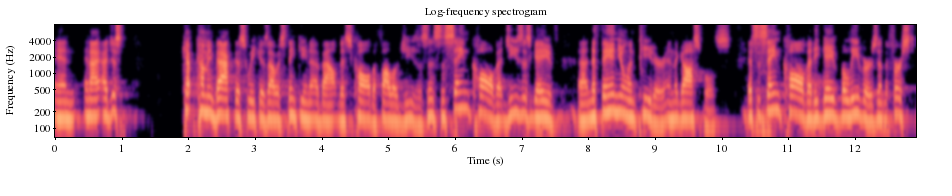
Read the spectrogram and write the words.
and I, I just kept coming back this week as I was thinking about this call to follow Jesus. And it's the same call that Jesus gave uh, Nathaniel and Peter in the Gospels. It's the same call that he gave believers in the first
